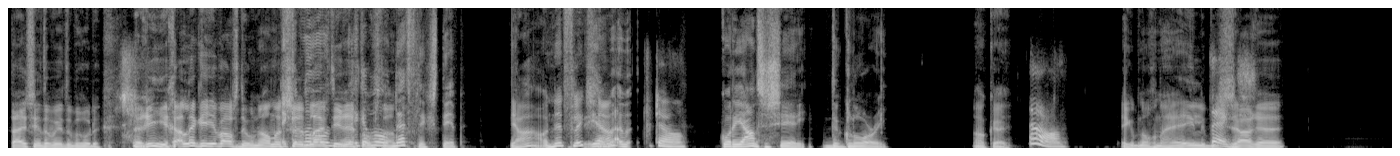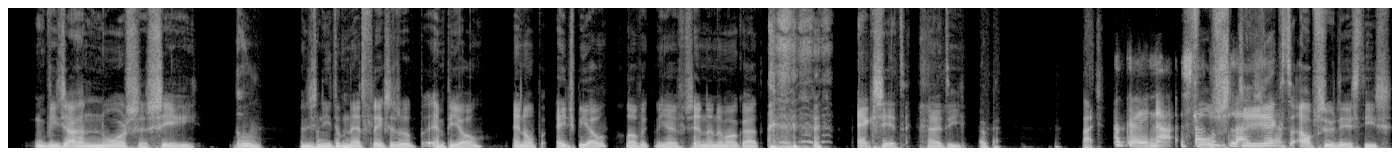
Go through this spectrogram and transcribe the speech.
Thijs zit alweer te broeden. Rie, ga lekker je was doen, anders eh, blijft wel- hij Ik heb rechtop nog een staan. Netflix tip. Ja, oh, Netflix? Ja, Ja? Vertel. Koreaanse serie. The Glory. Oké. Nou, Ik heb nog een hele Thanks. bizarre, bizarre Noorse serie. Oeh. Het is niet op Netflix, het is op NPO. En op HBO, geloof ik. Die zenden hem ook uit. Exit heet die. oké. nou, staat op het lijstje. Volstrekt absurdistisch.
